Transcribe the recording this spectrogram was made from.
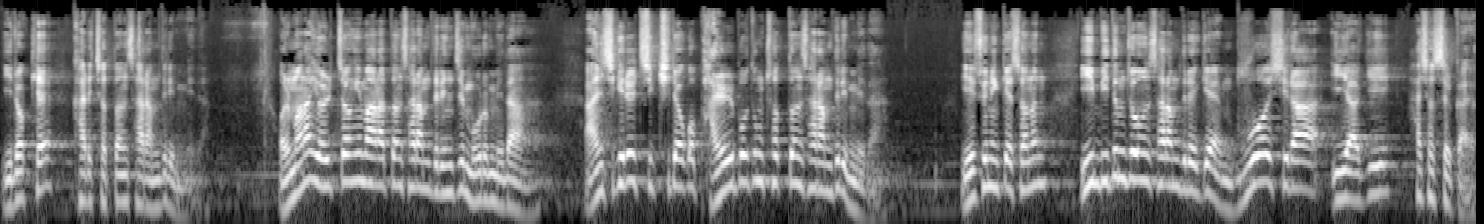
이렇게 가르쳤던 사람들입니다. 얼마나 열정이 많았던 사람들인지 모릅니다. 안식일을 지키려고 발버둥 쳤던 사람들입니다. 예수님께서는 이 믿음 좋은 사람들에게 무엇이라 이야기하셨을까요?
